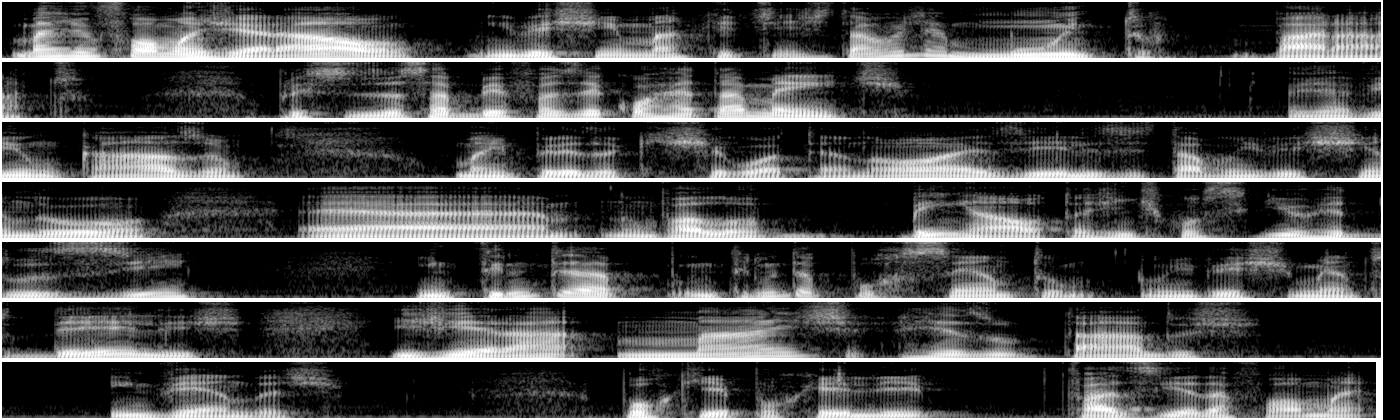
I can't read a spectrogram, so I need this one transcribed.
Mas de forma geral, investir em marketing digital ele é muito barato. Precisa saber fazer corretamente. Eu já vi um caso, uma empresa que chegou até nós e eles estavam investindo é, um valor bem alto. A gente conseguiu reduzir em 30%, em 30 o investimento deles e gerar mais resultados em vendas. Por quê? Porque ele fazia da forma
